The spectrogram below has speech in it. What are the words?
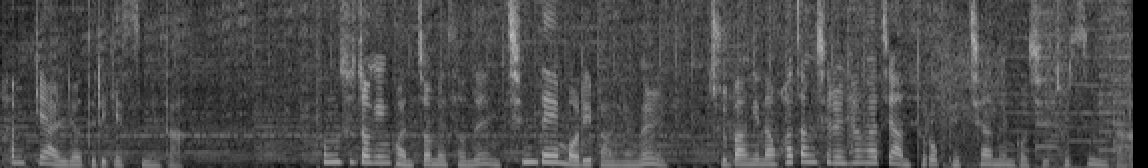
함께 알려드리겠습니다. 풍수적인 관점에서는 침대의 머리 방향을 주방이나 화장실을 향하지 않도록 배치하는 것이 좋습니다.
